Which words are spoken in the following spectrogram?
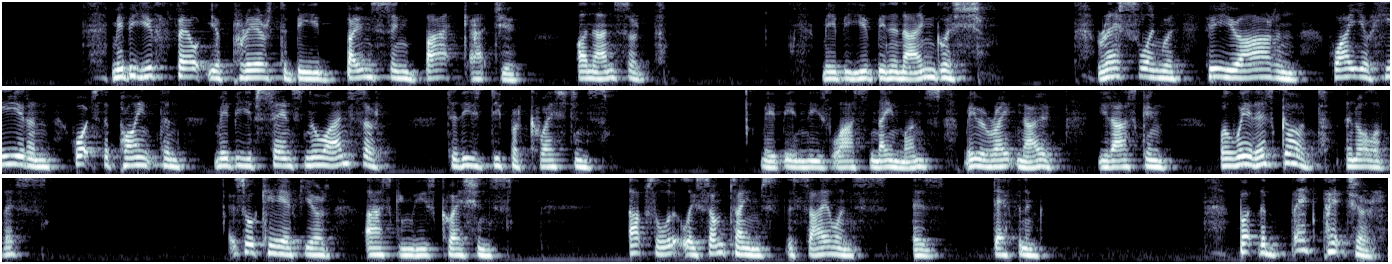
Maybe you've felt your prayers to be bouncing back at you unanswered. Maybe you've been in anguish wrestling with who you are and why you're here and what's the point, and maybe you've sensed no answer to these deeper questions. Maybe in these last nine months, maybe right now, you're asking, well, where is God in all of this? It's okay if you're asking these questions. Absolutely, sometimes the silence is deafening. But the big picture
